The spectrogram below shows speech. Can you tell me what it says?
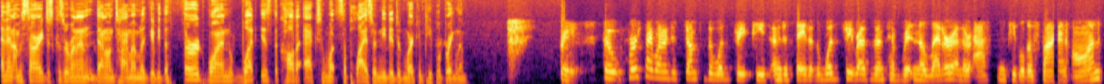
And then I'm sorry, just because we're running down on time, I'm going to give you the third one. What is the call to action? What supplies are needed, and where can people bring them? Great. So first, I want to just jump to the Wood Street piece and just say that the Wood Street residents have written a letter and they're asking people to sign on.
